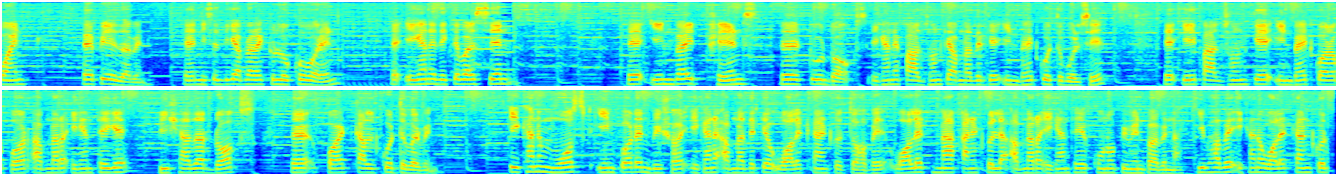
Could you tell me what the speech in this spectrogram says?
পয়েন্ট পেয়ে যাবেন। নিচের দিকে আপনারা একটু লক্ষ্য করেন এখানে দেখতে পাচ্ছেন ইনভাইট ফ্রেন্ডস টু ডগস এখানে পাঁচজনকে আপনাদেরকে ইনভাইট করতে বলছে। এই পাঁচজনকে ইনভাইট করার পর আপনারা এখান থেকে বিশ হাজার ডগস পয়েন্ট কালেক্ট করতে পারবেন। এখানে মোস্ট ইম্পর্ট্যান্ট বিষয়, এখানে আপনাদেরকে ওয়ালেট কানেক্ট করতে হবে। ওয়ালেট না কানেক্ট করলে আপনারা এখান থেকে কোনো পেমেন্ট পাবেন না। কীভাবে এখানে ওয়ালেট কানেক্ট করবে?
